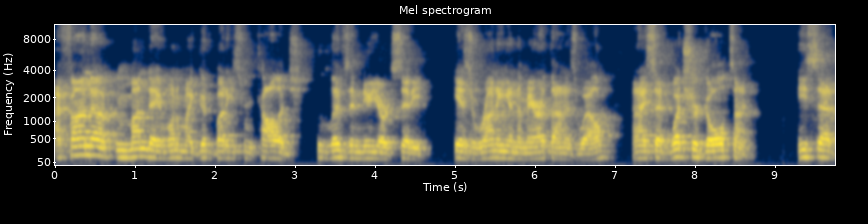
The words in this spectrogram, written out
I found out Monday one of my good buddies from college who lives in New York City is running in the marathon as well. And I said, What's your goal time? He said,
